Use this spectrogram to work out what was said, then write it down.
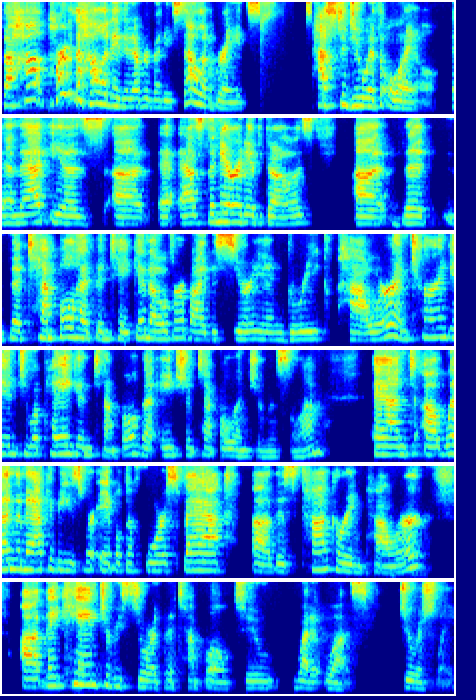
the ho- part of the holiday that everybody celebrates has to do with oil, and that is, uh, as the narrative goes, uh, the, the temple had been taken over by the Syrian Greek power and turned into a pagan temple, the ancient temple in Jerusalem. And uh, when the Maccabees were able to force back uh, this conquering power, uh, they came to restore the temple to what it was, Jewishly.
